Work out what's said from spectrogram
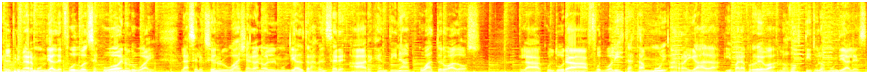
El primer mundial de fútbol se jugó en Uruguay. La selección uruguaya ganó el mundial tras vencer a Argentina 4 a 2. La cultura futbolista está muy arraigada y para prueba los dos títulos mundiales,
